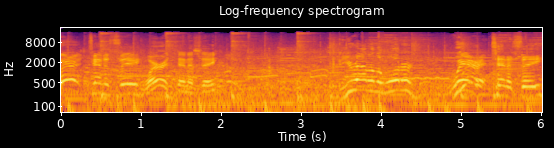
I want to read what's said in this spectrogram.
Wear it, Tennessee. We're it, Tennessee. You're out on the water? Wear it, Tennessee.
